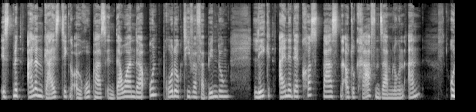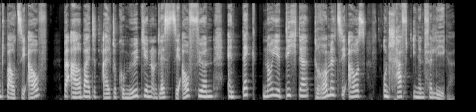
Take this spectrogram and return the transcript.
ist mit allen Geistigen Europas in dauernder und produktiver Verbindung, legt eine der kostbarsten Autographensammlungen an und baut sie auf, bearbeitet alte Komödien und lässt sie aufführen, entdeckt neue Dichter, trommelt sie aus und schafft ihnen Verleger,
